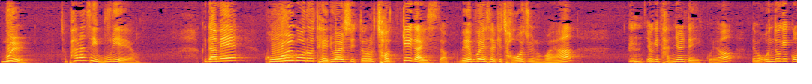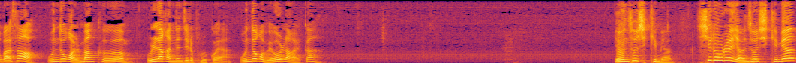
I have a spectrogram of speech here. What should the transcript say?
물. 저 파란색이 물이에요. 그 다음에 골고루 대류할 수 있도록 젖개가 있어. 외부에서 이렇게 저어주는 거야. 여기 단열돼 있고요. 그다음에 온도계 꼽아서 온도가 얼만큼 올라갔는지를 볼 거야. 온도가 왜 올라갈까? 연소시키면 시로를 연소시키면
